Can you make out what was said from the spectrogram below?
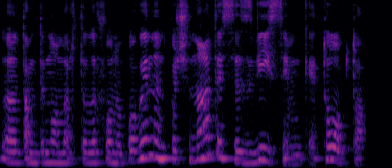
е, там де номер телефону, повинен починатися з вісімки. Тобто,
